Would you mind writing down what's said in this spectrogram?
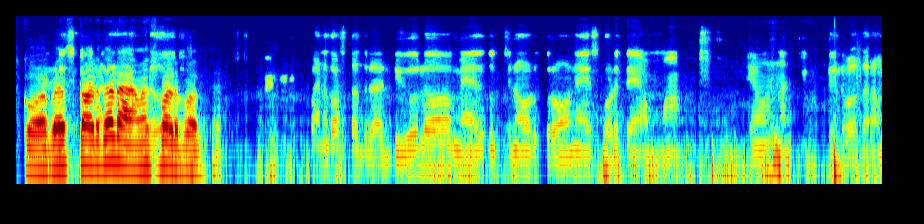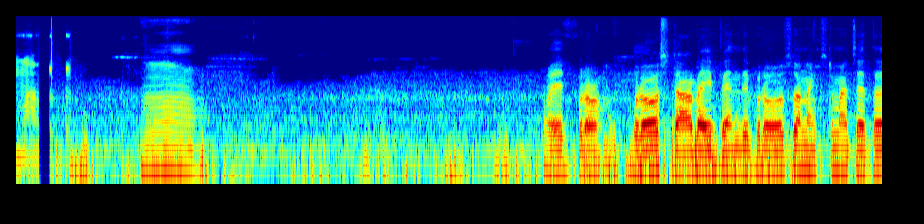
స్కోర్ బేస్ కొడితే డ్యామేజ్ పడిపోద్ది. పనికి వస్తుంది రా డ్యూలో మీద కూర్చున్నవాడు క్రోన్ వేసి కొడితే అమ్మా. ఏమన్నా తెలియతారమ్మా వెయిట్ బ్రో బ్రో స్టార్ట్ అయిపోయింది బ్రో సో నెక్స్ట్ మ్యాచ్ అయితే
